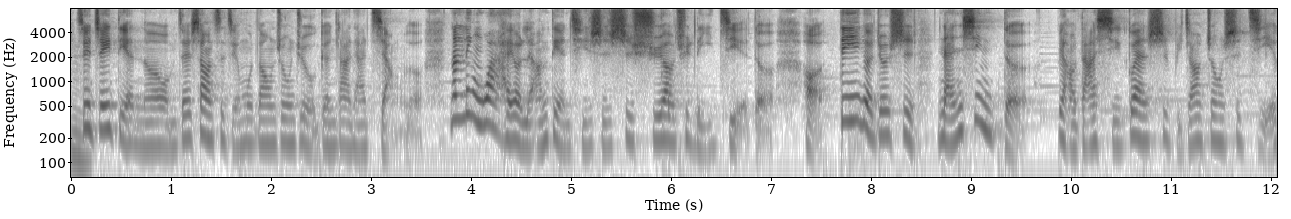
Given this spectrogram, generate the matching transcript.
嗯。所以这一点呢，我们在上次节目当中就有跟大家讲了。那另外还有两点，其实是需要去理解的。好，第一个就是。男性的表达习惯是比较重视结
